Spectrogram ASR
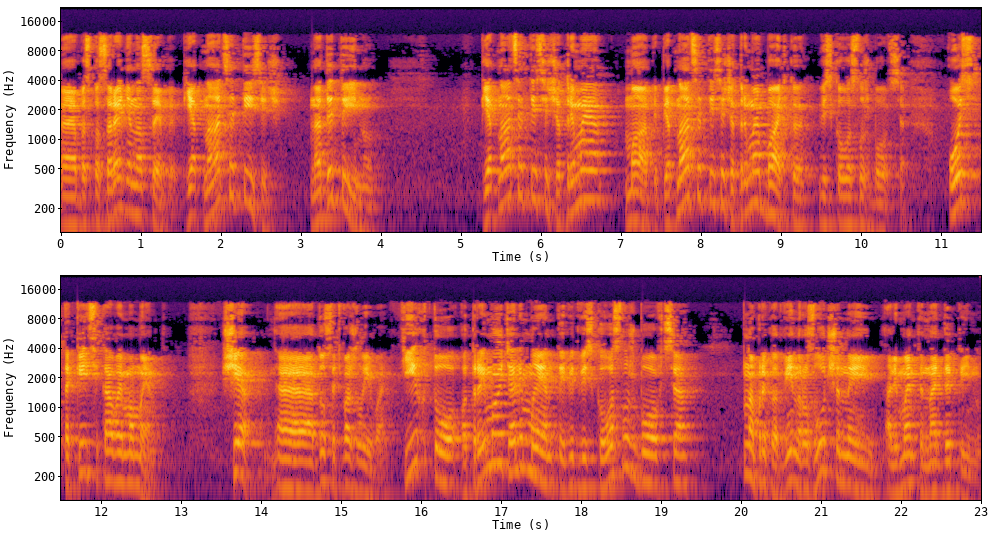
е, безпосередньо на себе, 15 тисяч на дитину. 15 тисяч отримає мати, 15 тисяч отримає батько військовослужбовця. Ось такий цікавий момент. Ще е, досить важливо: ті, хто отримують аліменти від військовослужбовця, наприклад, він розлучений аліменти на дитину,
